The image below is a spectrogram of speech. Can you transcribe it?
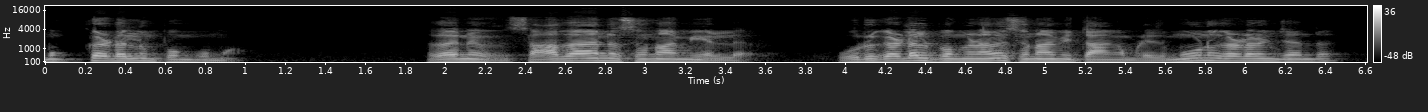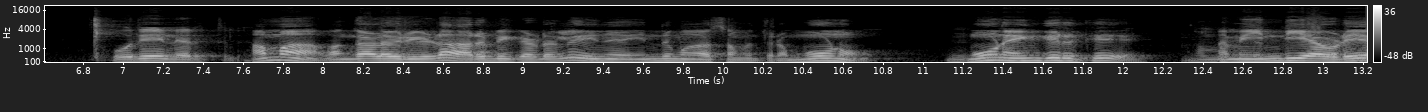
முக்கடலும் பொங்குமா? அதான சாதாரண சுனாமி அல்ல. ஒரு கடல் பொங்குனாவே சுனாமி தாங்க முடியாது. மூணு கடலும் சேர்ந்தா? ஒரே நேரத்தில். ஆமாம் வங்காள விரிகுடா அரபிக்கடல் இந்த இந்து மகா சமுத்திரம் மூணும் மூணு எங்கே இருக்குது நம்ம இந்தியாவுடைய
